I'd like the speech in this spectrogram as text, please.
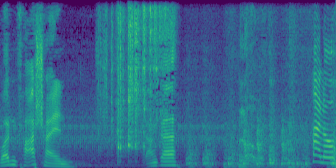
Einen Fahrschein. Danke. Hallo.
